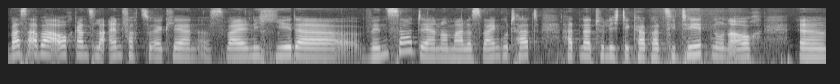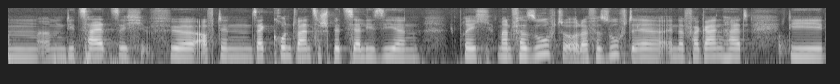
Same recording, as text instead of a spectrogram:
was aber auch ganz einfach zu erklären ist, weil nicht jeder Winzer, der ein normales Weingut hat, hat natürlich die Kapazitäten und auch ähm, ähm die Zeit, sich für auf den Sektgrundwein zu spezialisieren. Sprich, man versuchte oder versuchte in der Vergangenheit, die,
